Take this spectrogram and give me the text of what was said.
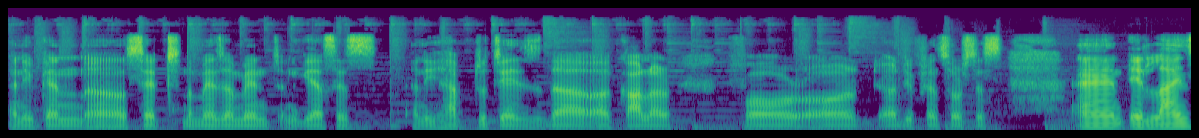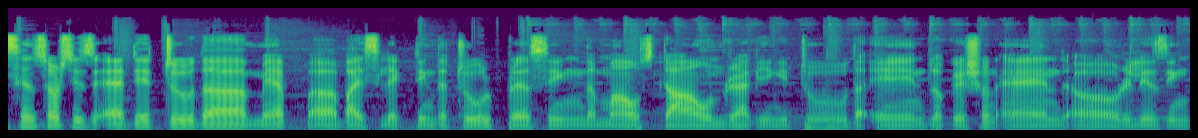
and you can set the measurement and gases. And you have to change the color for uh, uh, different sources. And a line sensors is added to the map uh, by selecting the tool pressing the mouse down dragging it to the end location and uh, releasing.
